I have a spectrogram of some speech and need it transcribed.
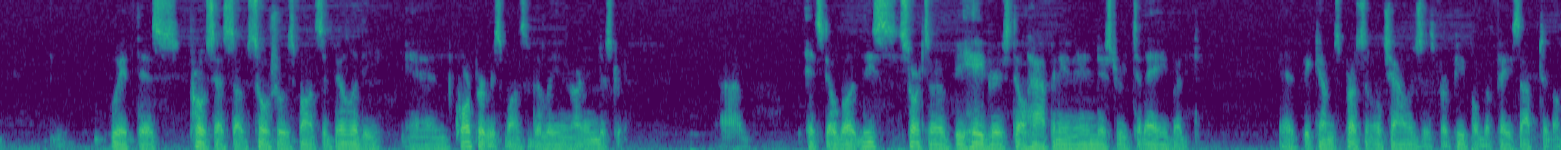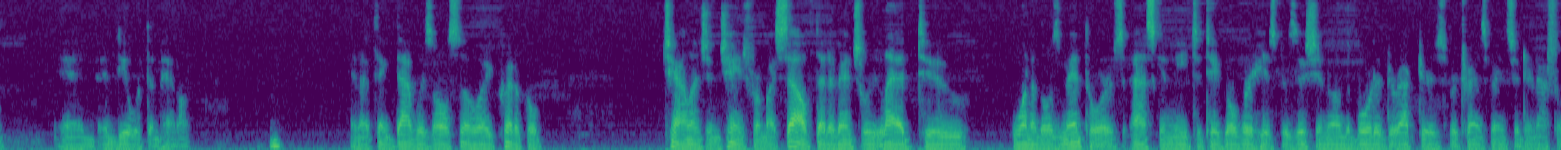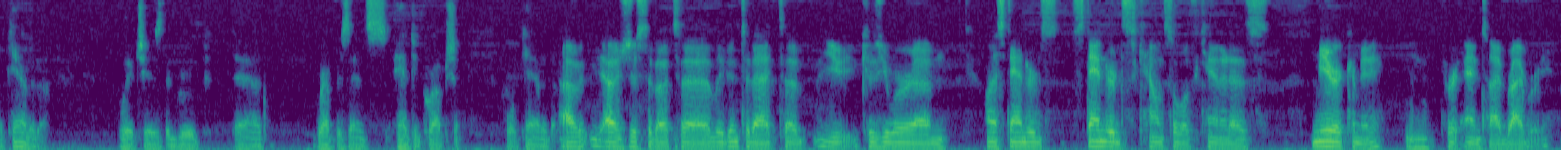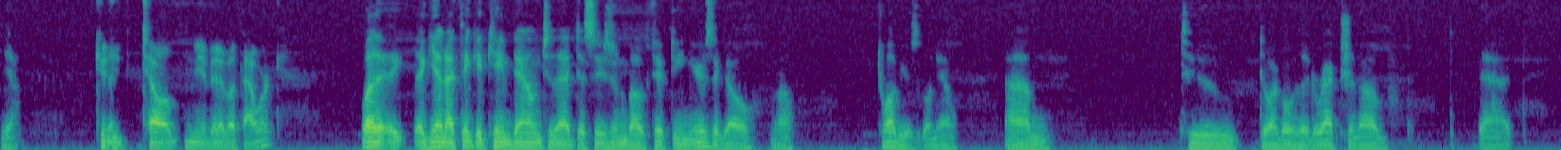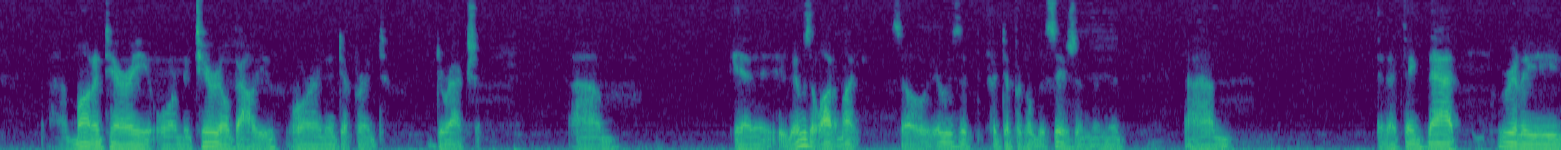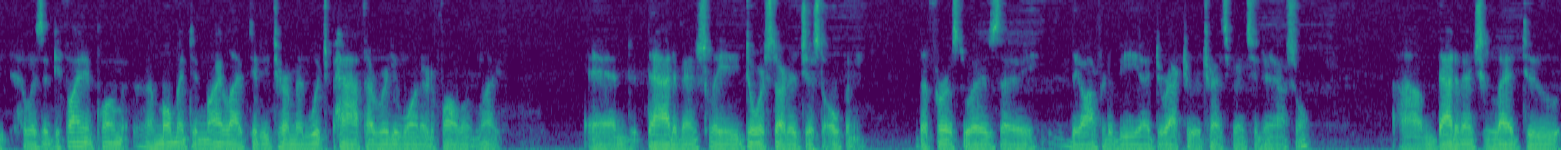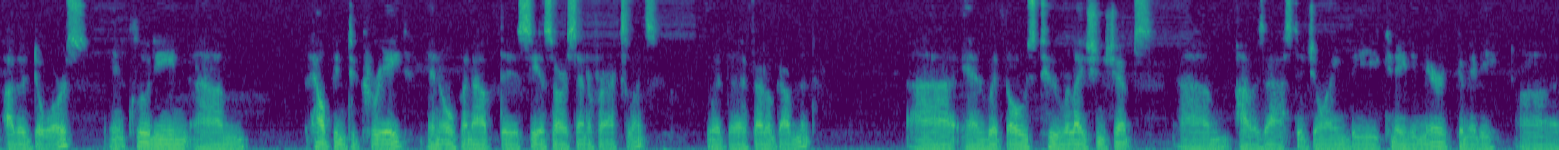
with this process of social responsibility and corporate responsibility in our industry. Um, it's still these sorts of behaviors still happening in industry today, but it becomes personal challenges for people to face up to them and, and deal with them head on. And I think that was also a critical challenge and change for myself that eventually led to one of those mentors asking me to take over his position on the board of directors for Transparency International Canada, which is the group that represents anti-corruption for Canada. I was just about to lead into that. Uh, you because you were um, on a standards Standards Council of Canada's Mirror Committee Mhm. for anti-bribery. Yeah. Could you tell me a bit about that work? Well, again, I think it came down to that decision about 15 years ago, well, 12 years ago now, um, to do I go the direction of that monetary or material value or in a different direction. Um, and it, it was a lot of money, so it was a, a difficult decision, and it, um, and I think that really was a defining moment in my life to determine which path I really wanted to follow in life. And that eventually, doors started just opening. The first was a, the offer to be a director of Transparency International. Um, that eventually led to other doors, including um, helping to create and open up the CSR Center for Excellence with the federal government. Uh, and with those two relationships, um, I was asked to join the Canadian Mirror Committee uh,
